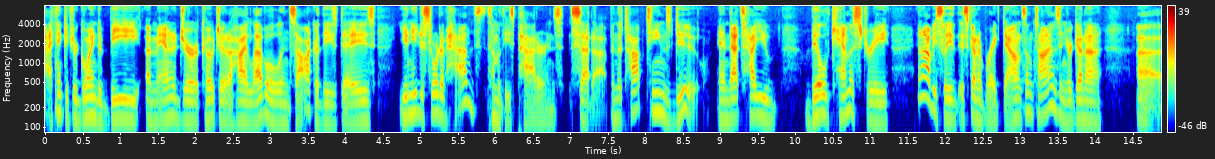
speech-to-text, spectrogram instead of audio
I think if you're going to be a manager or a coach at a high level in soccer these days, you need to sort of have some of these patterns set up, and the top teams do, and that's how you build chemistry. And obviously, it's going to break down sometimes, and you're going to, uh,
